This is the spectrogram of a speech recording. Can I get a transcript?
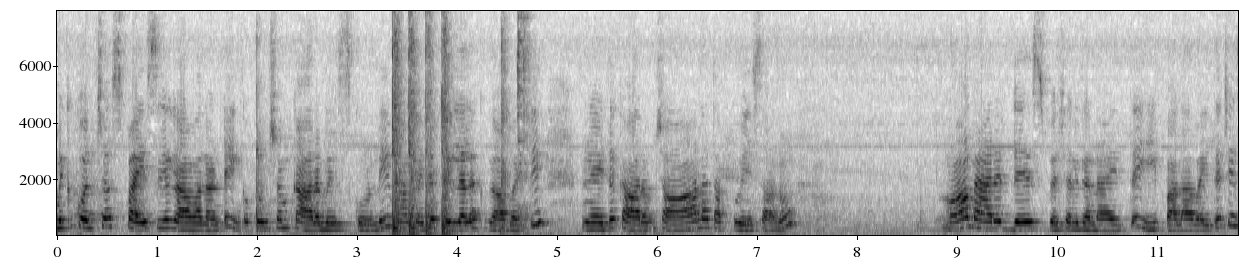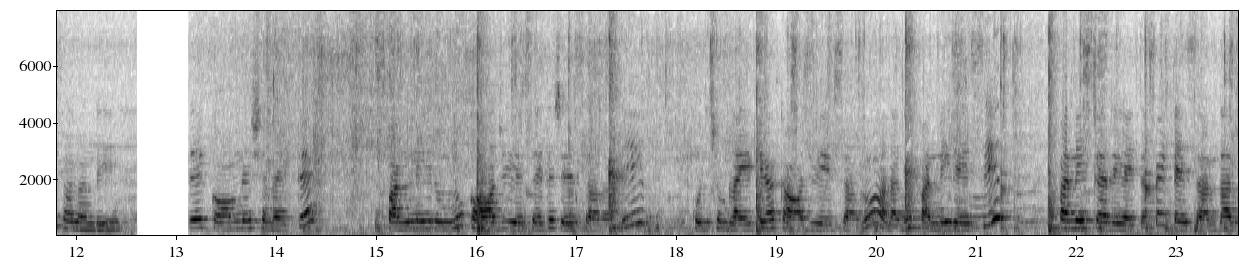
మీకు కొంచెం స్పైసీగా కావాలంటే ఇంకా కొంచెం కారం వేసుకోండి. మాకైతే పిల్లలకు కాబట్టి నేనైతే కారం చాలా తక్కువ వేసాను. మా మ్యారేజ్ డే స్పెషల్గా అయితే ఈ పలావ్ అయితే చేశానండి. అయితే కాంబినేషన్ అయితే పన్నీరును కాజు వేసి అయితే చేశానండి. కొంచెం లైట్గా కాజు వేసాను. అలాగే పన్నీర్ వేసి పన్నీర్ కర్రీ అయితే పెట్టేసాను దాని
